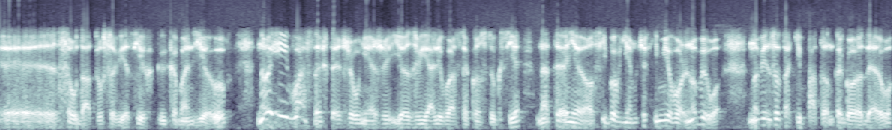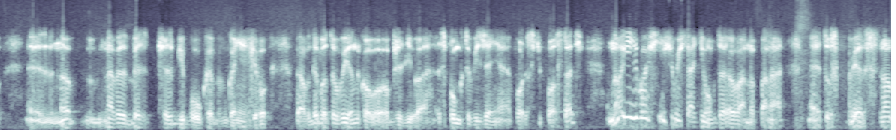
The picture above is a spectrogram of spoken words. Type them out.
E, soldatów sowieckich, komandierów, no i własnych też żołnierzy i rozwijali własne konstrukcje na terenie Rosji, bo w Niemczech im nie wolno było. No więc to taki paton tego roderu, e, no nawet bez, przez bibułkę bym go nie wziął, prawda, bo to wyjątkowo obrzydliwa z punktu widzenia Polski postać. No i właśnie czymś takim obdarowano pana e, Tuska, więc no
